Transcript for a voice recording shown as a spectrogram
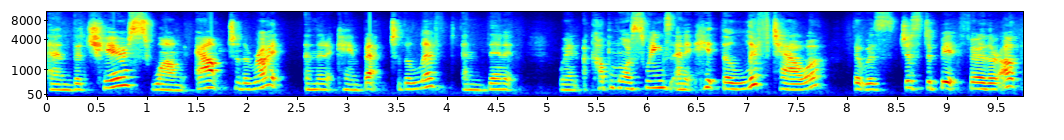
and the chair swung out to the right, and then it came back to the left, and then it went a couple more swings, and it hit the lift tower that was just a bit further up,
